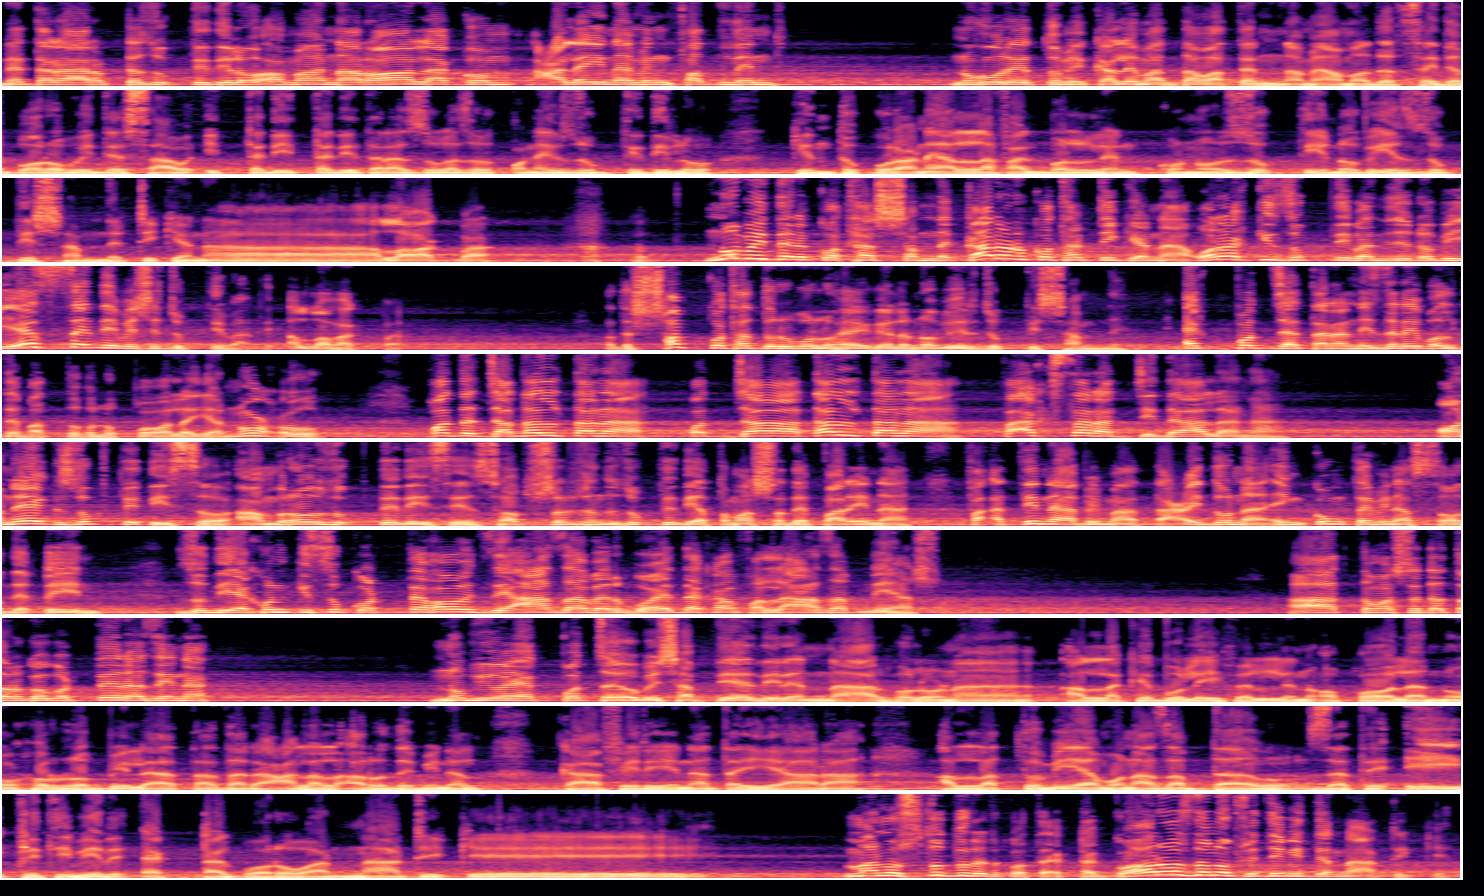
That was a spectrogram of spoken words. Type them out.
নেতারা আর একটা যুক্তি দিল, আমা নারালাকুম আলাইনা মিন ফাদলিন। নুহুরে, তুমি কালেমার দাওয়াতের নামে আমাদের সাইডে বড় হইতে চাও। ইত্যাদি ইত্যাদি তারা যোগাযোগ, অনেক যুক্তি দিল। কিন্তু কোরআনে আল্লাহ পাক বললেন, কোন যুক্তি নবীর যুক্তির সামনে টিকে না। আল্লাহ আকবা নবীদের কথার সামনে কারোর কথা টিকে না। ওরা কি যুক্তিবাদী? নবী এর সাইডে বেশি যুক্তিবাদী। আল্লাহ আকবার। ওদের সব কথা দুর্বল হয়ে গেল নবীর যুক্তির সামনে। এক পর্যায়ে তারা নিজেরাই বলতে বাধ্য হলো, কলা ইয়া নুহু, কদ জাদালতানা কদ জাদালতানা ফাকসারা জিদালানা। অনেক যুক্তি দিছো, আমরাও যুক্তি দিয়েছি, সব পর্যন্ত যুক্তি দিয়া তোমার সাথে পারি না। ফাতিনা বিমা তাইদুনা ইন কুনতা মিনাস সাদিকিন। যদি এখন কিছু করতে হয়, যে আজাবের ভয় দেখাও ফালে আজাব নিয়ে আসো। আর তোমার সাথে তর্ক করতে রাজি না। নবীও এক পর্যায়ে অভিশাপ দিয়ে দিলেন, না, আর হলো না। আল্লাহকে বলেই ফেললেন অপলা নহর রব্বিলা তাদার আলাল আরদে মিনাল তাই আর আল্লাহ, তুমি এমন আজাব দাও যাতে এই পৃথিবীর একটা গড় আর না টিকে। মানুষ তো দূরের কথা, একটা গরজ যেন পৃথিবীতে না টিকে।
